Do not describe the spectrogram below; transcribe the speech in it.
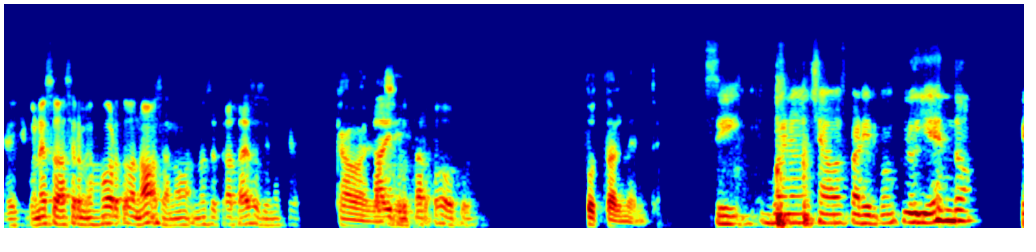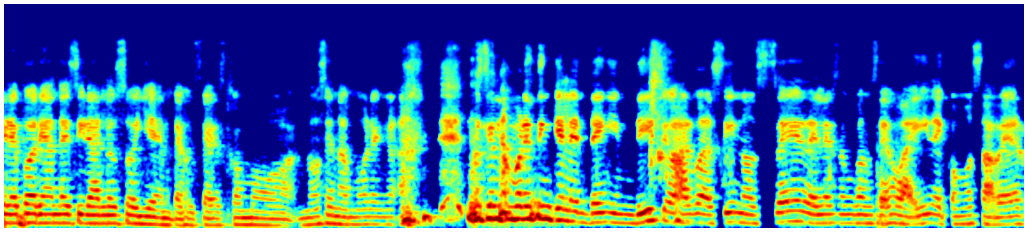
que con eso va a ser mejor todo. No, o sea, no, no se trata de eso, sino que cabal, va a sí, disfrutar todo. Pues. totalmente. Sí, bueno, chavos, para ir concluyendo, ¿qué le podrían decir a los oyentes? Ustedes como no se enamoren, no se enamoren sin que les den indicios, algo así, no sé, denles un consejo ahí de cómo saber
